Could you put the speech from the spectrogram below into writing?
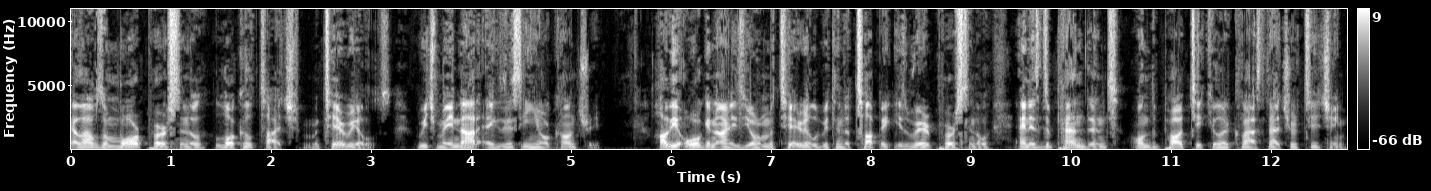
allows a more personal, local touch materials which may not exist in your country. How you organize your material within a topic is very personal and is dependent on the particular class that you're teaching.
